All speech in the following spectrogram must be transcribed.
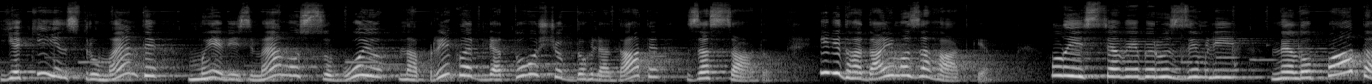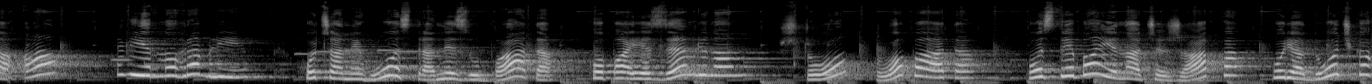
які інструменти ми візьмемо з собою, наприклад, для того, щоб доглядати за садом. І відгадаємо загадки. Листя виберу з землі, не лопата, а вірно граблі. Хоча не гостра, не зубата, копає землю нам, що лопата. Пострибає, наче жабка, по рядочках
